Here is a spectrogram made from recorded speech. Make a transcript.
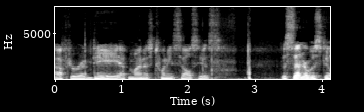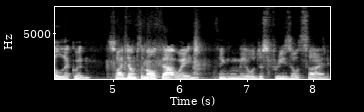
after a day at minus 20 Celsius, the center was still liquid, so I dumped them out that way, thinking they will just freeze outside.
